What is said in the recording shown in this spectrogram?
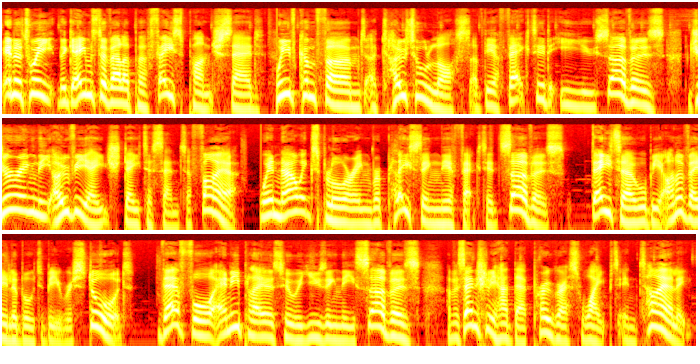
In a tweet, the game's developer Facepunch said, We've confirmed a total loss of the affected EU servers during the OVH data center fire. We're now exploring replacing the affected servers. Data will be unavailable to be restored. Therefore, any players who were using these servers have essentially had their progress wiped entirely.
